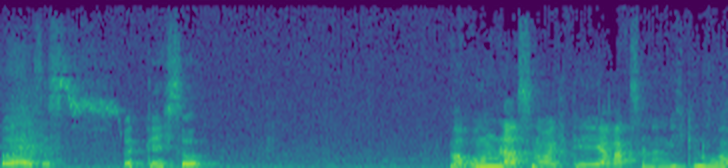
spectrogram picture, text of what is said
Aber es ist wirklich so. Warum lassen euch die Erwachsenen nicht in Ruhe?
